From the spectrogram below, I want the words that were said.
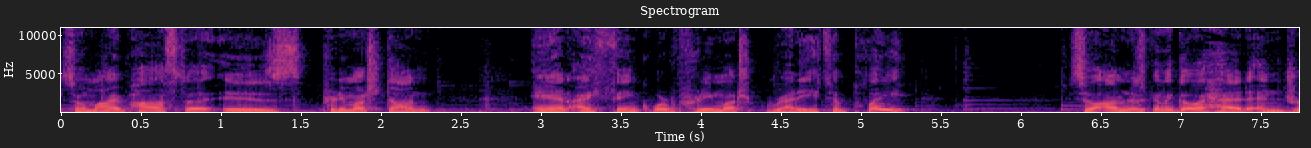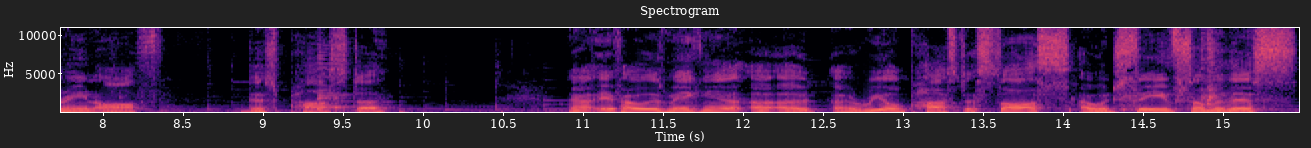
So my pasta is pretty much done and I think we're pretty much ready to plate. So I'm just gonna go ahead and drain off this pasta. Now, if I was making a, a, a, real pasta sauce, I would save some of this.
